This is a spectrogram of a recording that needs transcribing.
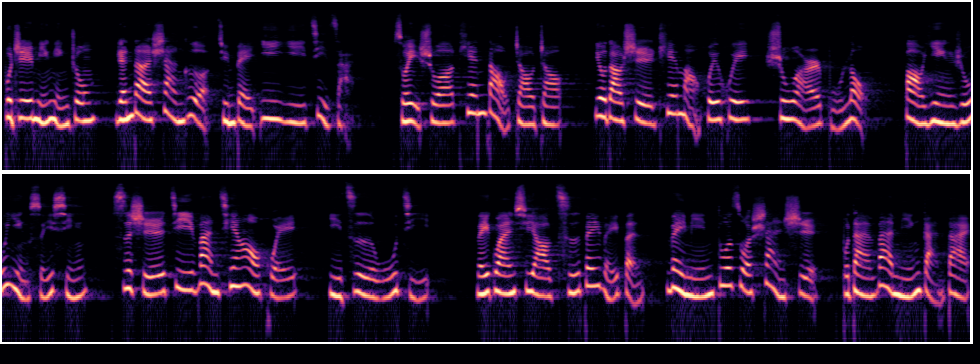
不知冥冥中人的善恶均被一一记载。所以说天道昭昭，又道是天网恢恢，疏而不漏，报应如影随形。斯时即万千懊悔。以自无极，为官需要慈悲为本，为民多做善事，不但万民感戴，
